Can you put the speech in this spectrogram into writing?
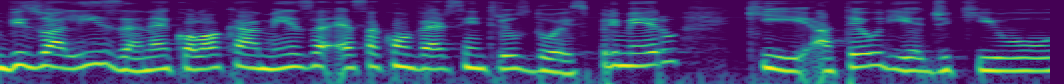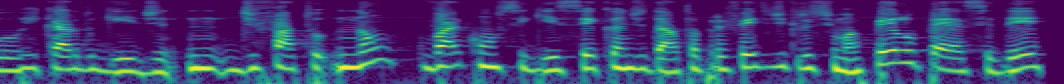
visualiza, né, coloca à mesa essa conversa entre os dois. Primeiro, que a teoria de que o Ricardo Guide, de fato, não vai conseguir ser candidato a prefeito de Criciúma pelo PSD,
